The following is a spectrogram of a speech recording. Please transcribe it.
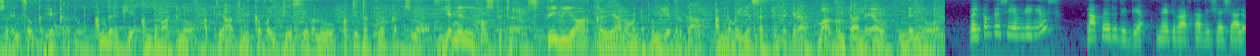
ఇన్సూరెన్స్ సౌకర్యం కలదు. అందరికీ అందుబాటులో అత్యాధునిక వైద్య సేవలు అతి తక్కువ ఖర్చులో. ఎన్ఎల్ హాస్పిటల్స్ పివిఆర్ కళ్యాణ మండపం ఎదురుగా అన్నమయ్య సర్కిల్ దగ్గర Magunta layout Nellore. Welcome to CMD news. నా పేరు దివ్య. నేటి వార్తా విశేషాలు.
